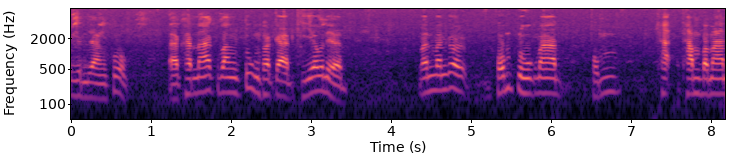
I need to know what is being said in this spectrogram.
อื่นอย่างพวกอ่าคะน้ากวังตุ้งผักกาดเขียวเนี่ย มันมันก็ผมปลูกมา ผมทะทำประมาณ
